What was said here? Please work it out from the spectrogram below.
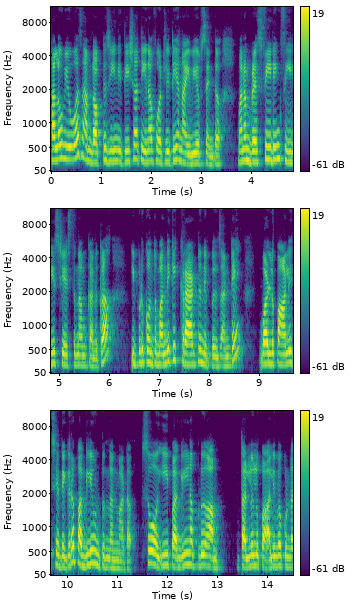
Hello viewers I'm doctor G Nitisha Tina fertility and IVF centre మనం బ్రెస్ట్ ఫీడింగ్ సిరీస్ చేస్తున్నాం కనుక ఇప్పుడు కొంతమందికి క్రాక్డ్ నిప్పుల్స్ అంటే వాళ్ళు పాలిచ్చే దగ్గర పగిలి ఉంటుందన్నమాట. సో ఈ పగిలినప్పుడు తల్లులు పాలివ్వకుండా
